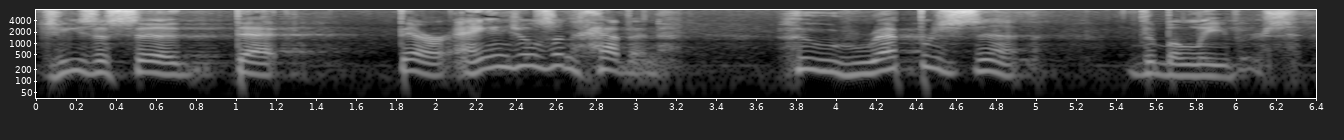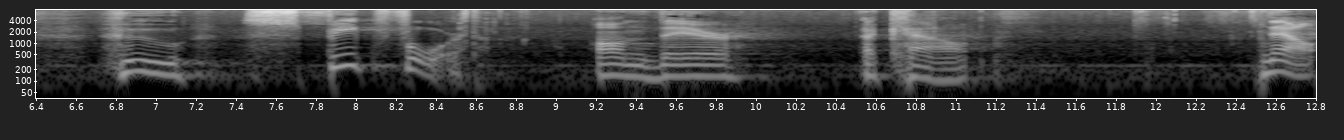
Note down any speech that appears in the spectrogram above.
Jesus said that there are angels in heaven who represent the believers who speak forth on their account. Now,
